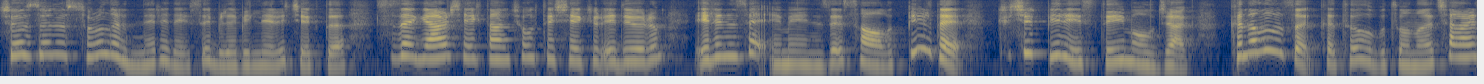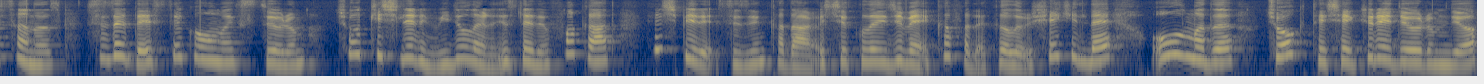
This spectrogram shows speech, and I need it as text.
Çözdüğünüz soruların neredeyse birebirleri çıktı. Size gerçekten çok teşekkür ediyorum. Elinize emeğinize sağlık. Bir de küçük bir isteğim olacak. Kanalınıza katıl butonu açarsanız size destek olmak istiyorum. Çok kişilerin videolarını izledim fakat hiçbiri sizin kadar açıklayıcı ve kafada kalır şekilde olmadı. Çok teşekkür ediyorum diyor.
